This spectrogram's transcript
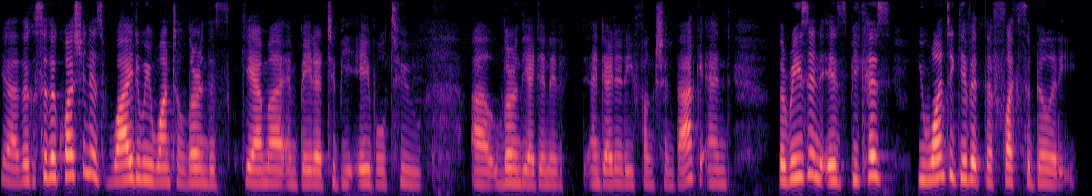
Yeah, the, so the question is why do we want to learn this gamma and beta to be able to uh, learn the identity, identity function back? And the reason is because you want to give it the flexibility,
